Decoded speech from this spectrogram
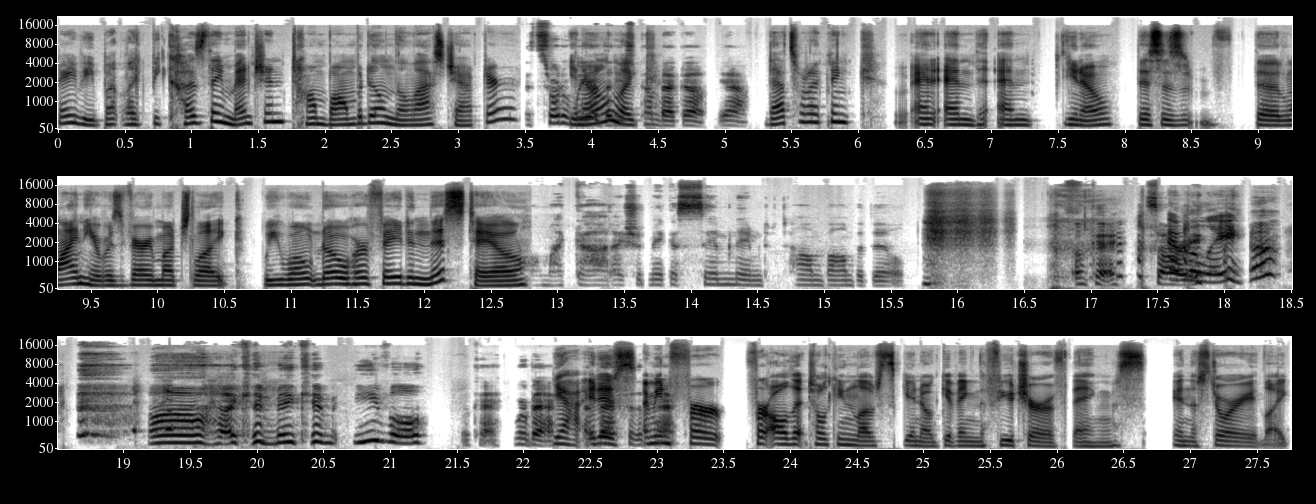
Maybe, but like because they mentioned Tom Bombadil in the last chapter, It's sort of You weird know, that like- he's come back up. Yeah. that's what I think. And and and you know, this is the line here was very much like we won't know her fate in this tale. Oh my god, I should make a sim named Tom Bombadil. okay, sorry. Emily. Oh, I can make him evil. Okay, we're back. Yeah, I'm it back is. to the I mean, for for all that Tolkien loves, you know, giving the future of things in the story, like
